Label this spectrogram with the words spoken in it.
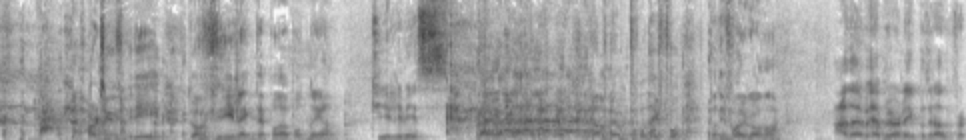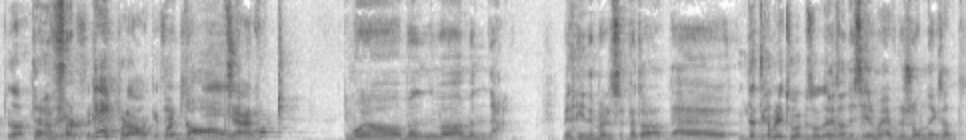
Har du fri Du har fri lengde på den podden, ja? Tydeligvis. ja men på de, på de foregående? Nei, det, jeg prøver å ligge på 30-40, da. 30-40? For ikke å plage Det er folk i galskap Du må jo Men hva Men, nei. men innimellom Vet du hva? Det er, Dette kan bli to episoder. vet du hva de sier om evolusjonen? ikke sant?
